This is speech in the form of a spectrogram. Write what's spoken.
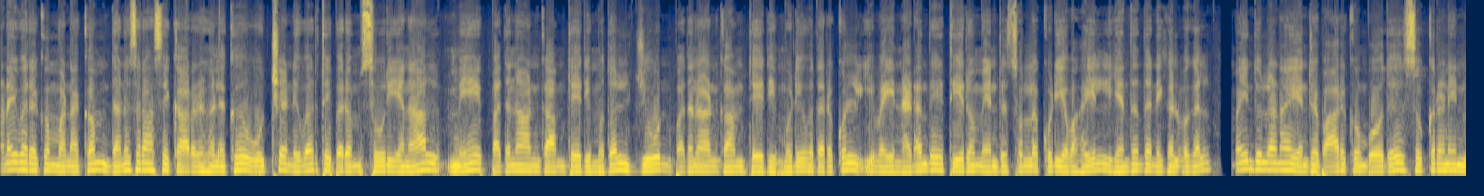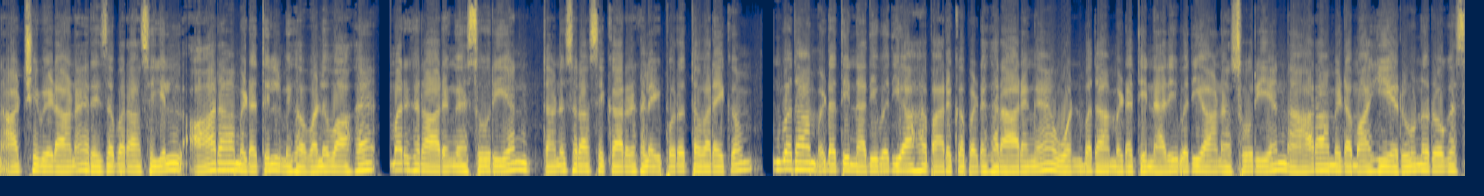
அனைவருக்கும் வணக்கம். தனுசு ராசிக்காரர்களுக்கு உச்ச நிவர்த்தி பெறும் சூரியனால் மே பதினான்காம் தேதி முதல் ஜூன் பதினான்காம் தேதி முடிவதற்குள் இவை நடந்தே தீரும் என்று சொல்லக்கூடிய வகையில் எந்தெந்த நிகழ்வுகள் அமைந்துள்ளன என்று பார்க்கும்போது சுக்கரனின் ஆட்சி வீடான ரிசபராசியில் ஆறாம் இடத்தில் மிக வலுவாக அமர்கிறாருங்க சூரியன். தனுசு ராசிக்காரர்களை பொறுத்த வரைக்கும் ஒன்பதாம் இடத்தின் அதிபதியாக பார்க்கப்படுகிறாருங்க. ஒன்பதாம் இடத்தின் அதிபதியான சூரியன் ஆறாம் இடமாகிய ரூணரோக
